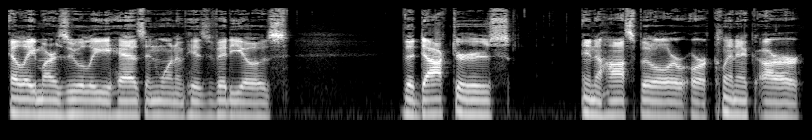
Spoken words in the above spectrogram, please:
L.A. Marzulli has in one of his videos. The doctors in a hospital or, or a clinic are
